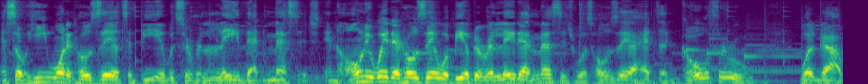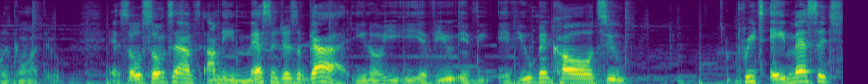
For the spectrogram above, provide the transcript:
And so He wanted Hosea to be able to relay that message. And the only way that Hosea would be able to relay that message was Hosea had to go through what God was going through. And so sometimes I mean messengers of God. You know, if you if you, if you've been called to preach a message,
